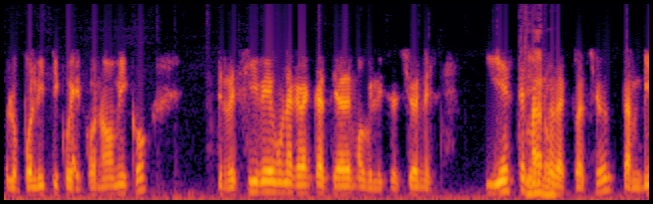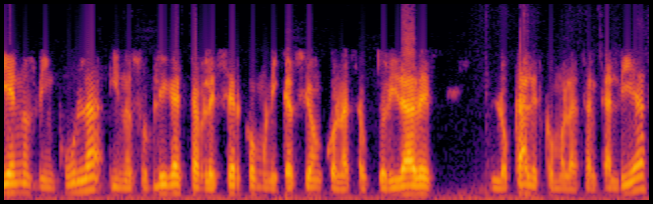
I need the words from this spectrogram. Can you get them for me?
lo político y económico, recibe una gran cantidad de movilizaciones. Y este Claro. marco de actuación también nos vincula y nos obliga a establecer comunicación con las autoridades locales como las alcaldías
